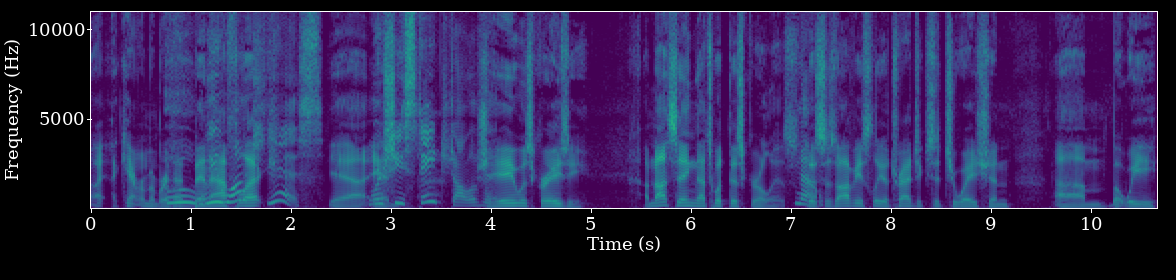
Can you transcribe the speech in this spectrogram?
I, I can't remember it had Ooh, Ben Affleck. watched- yes. Yeah, Where she staged all of it. she was crazy. I'm not saying that's what this girl is. No. This is obviously a tragic situation, um, but we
